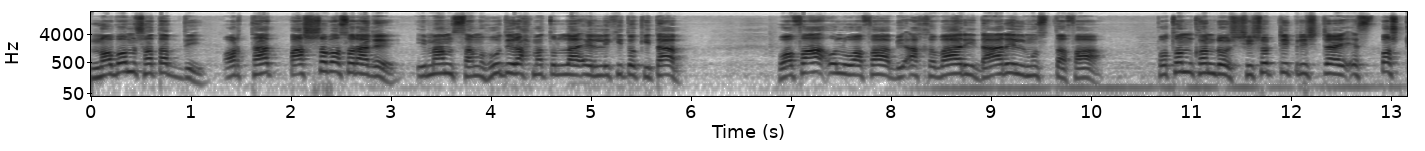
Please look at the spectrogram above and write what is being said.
নবম শতাব্দী, অর্থাৎ পাঁচশো বছর আগে ইমাম সামহুদি রহমাতুল্লাহ এর লিখিত কিতাব ওয়াফা উল ওয়াফা বি আখবারি দারিল মুস্তাফা। প্রথম খণ্ড ছেষট্টি পৃষ্ঠায় স্পষ্ট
